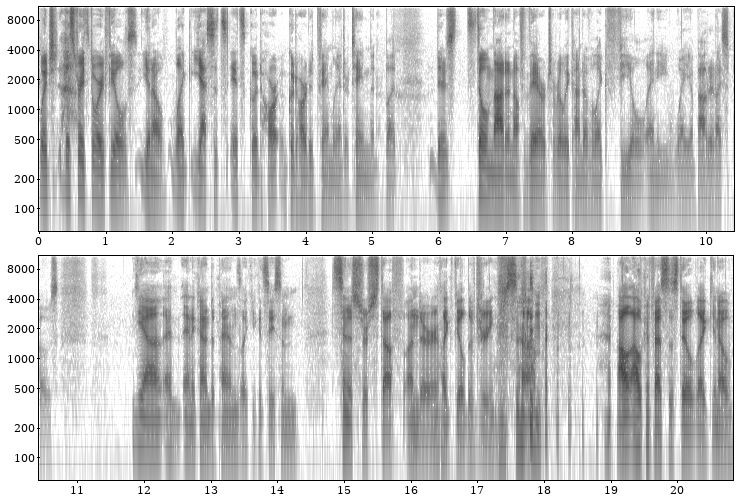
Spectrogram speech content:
Which the straight story feels, you know, like yes, it's it's good heart good-hearted family entertainment, but there's still not enough there to really kind of like feel any way about it, I suppose. Yeah, and and it kind of depends. Like you could see some sinister stuff under like Field of Dreams. Um, I'll I'll confess to still like you know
